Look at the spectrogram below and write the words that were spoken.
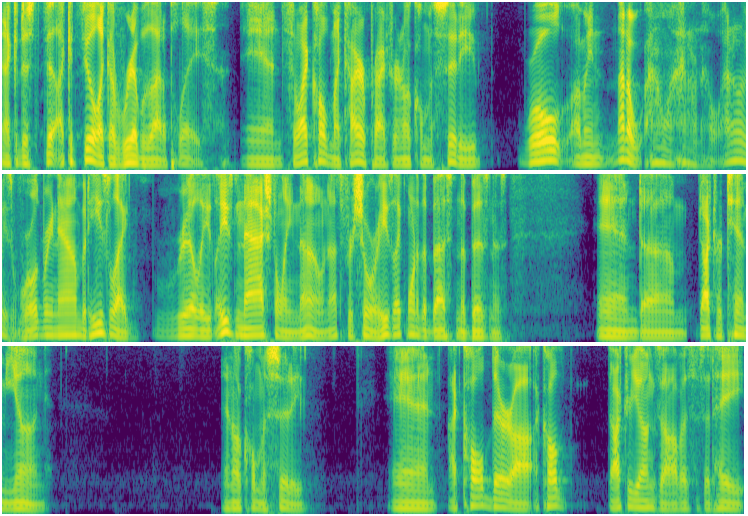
I could just feel I could feel like a rib was out of place. And so I called my chiropractor in Oklahoma City. World, I mean, not a, I don't, I don't know, I don't know if he's world renowned, but he's like really, he's nationally known. That's for sure. He's like one of the best in the business. And um, Dr. Tim Young in Oklahoma City, and I called their, uh, I called Dr. Young's office. I said, "Hey,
